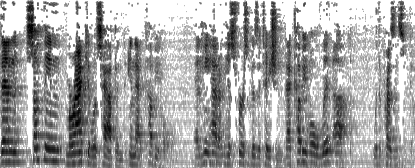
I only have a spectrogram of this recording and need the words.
then something miraculous happened in that cubbyhole. And he had his first visitation. That cubbyhole lit up with the presence of God.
